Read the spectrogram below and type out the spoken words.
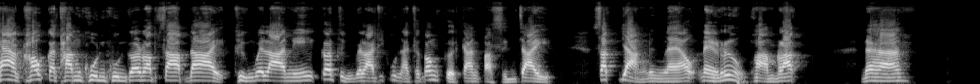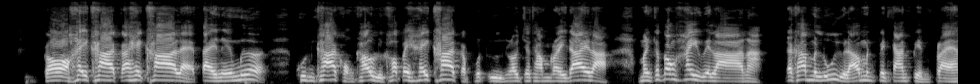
ถ้าเขากระทำคุณคุณก็รับทราบได้ ถึงเวลานี้ก็ถึงเวลาที่คุณอาจจะต้องเกิดการตัดสินใจ สักอย่างหนึ่งแล้วในเรื่องของความรักนะคะก็ให้ค่าก็ให้ค่าแหละ แต่ในเมื่อคุณค่าของเขาหรือเขาไปให้ค่ากับคนอื่น เราจะทำอะไรได้ล่ะ มันก็ต้องให้เวลาน่ะ นะคะมันรู้อยู่แล้วมันเป็นการเปลี่ยนแปลง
